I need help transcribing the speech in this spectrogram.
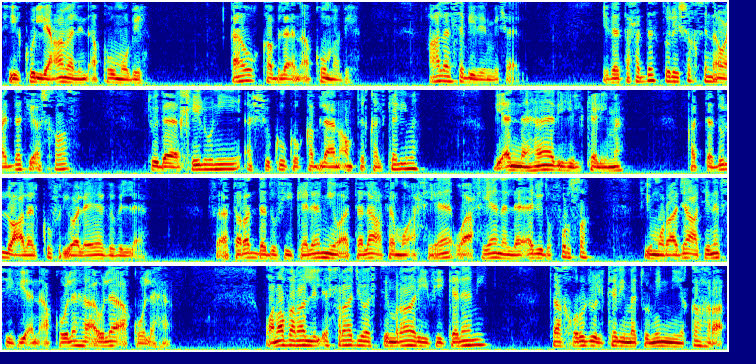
في كل عمل أقوم به أو قبل أن أقوم به. على سبيل المثال إذا تحدثت لشخص أو عدة أشخاص تداخلني الشكوك قبل أن أنطق الكلمة بأن هذه الكلمة قد تدل على الكفر والعياذ بالله. فأتردد في كلامي وأتلعثم أحيانا وأحيانا لا أجد فرصة في مراجعة نفسي في أن أقولها أو لا أقولها. ونظرا للإحراج واستمراري في كلامي تخرج الكلمة مني قهرا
